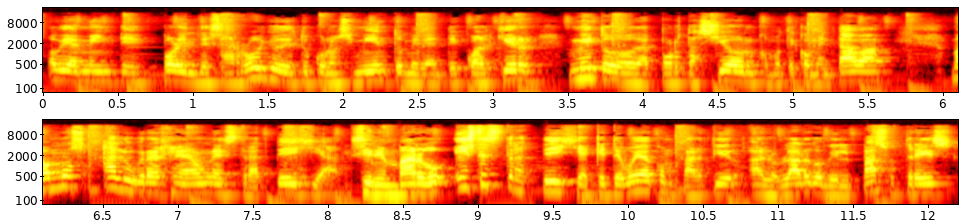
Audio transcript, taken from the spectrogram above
obviamente, por el desarrollo de tu conocimiento mediante cualquier método de aportación, como te comentaba, vamos a lograr generar una estrategia. Sin embargo, esta estrategia que te voy a compartir a lo largo del paso 3,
